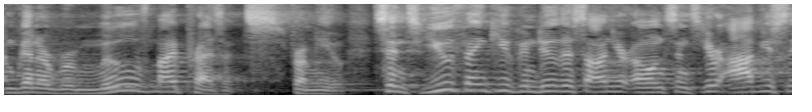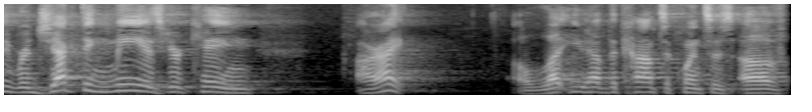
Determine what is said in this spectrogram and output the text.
I'm going to remove my presence from you. Since you think you can do this on your own, since you're obviously rejecting me as your king, all right, I'll let you have the consequences of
